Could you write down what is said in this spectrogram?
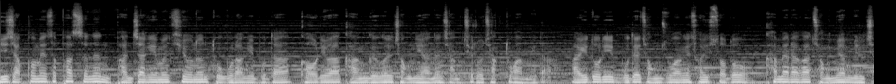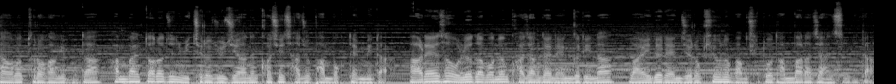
이 작품에서 파스는 반짝임을 키우는 도구라기보다 거리와 간극을 정리하는 장치로 작동합니다. 아이돌이 무대 정중앙에 서 있어도 카메라가 정면 밀착으로 들어가기보다 한 발 떨어진 위치를 유지하는 컷이 자주 반복됩니다. 아래에서 올려다보는 과장된 앵글이나 와이드 렌즈로 키우는 방식도 남발하지 않습니다.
